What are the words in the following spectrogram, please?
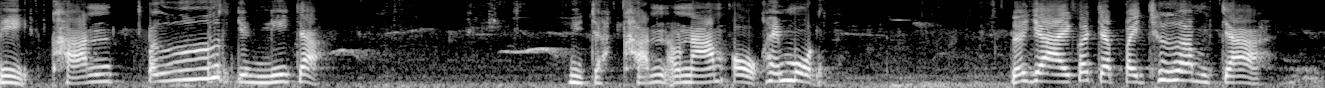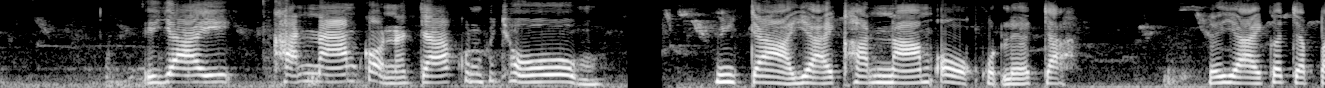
นี่คั้นปื๊ดอย่างนี้จ้ะ นี่จ้ะคั้นเอาน้ำออกให้หมด แล้วยายก็จะไปเชื่อมจ้ะยวยายคั้นน้ำก่อนนะจ๊ะคุณผู้ชม นี่จ้ะยายคั้นน้ำออกหมดแล้วจ้ะแล้วยายก็จะไป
